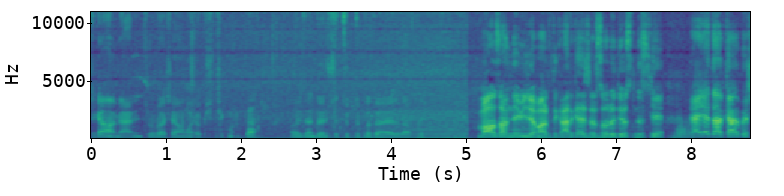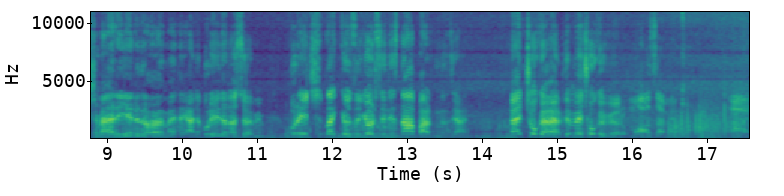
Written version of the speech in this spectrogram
çıkamam yani. Hiç uğraşamam o yokuşu çıkmakla. O yüzden dönüşte tuk tukla döneriz artık. Muazzam demeyeceğim artık arkadaşlar. Sonra diyorsunuz ki ya yeter kardeşim her yeri de övmedi yani burayı da nasıl övmeyeyim. Burayı çıplak gözle görseniz ne yapardınız yani? Ben çok överdim ve çok övüyorum. Muazzam yani. Ay.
